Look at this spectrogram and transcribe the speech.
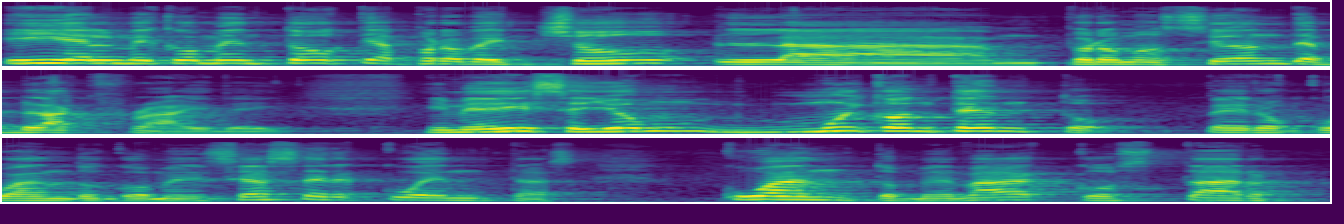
Y él me comentó que aprovechó la promoción de Black Friday. Y me dice, yo muy contento, pero cuando comencé a hacer cuentas, ¿cuánto me va a costar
